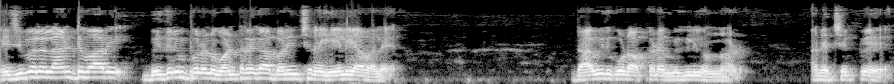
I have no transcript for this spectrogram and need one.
ఎజిబెలు లాంటి వారి బెదిరింపులను ఒంటరిగా భరించిన ఏలియా వలె దావీదు కూడా అక్కడే మిగిలి ఉన్నాడు అని చెప్పే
